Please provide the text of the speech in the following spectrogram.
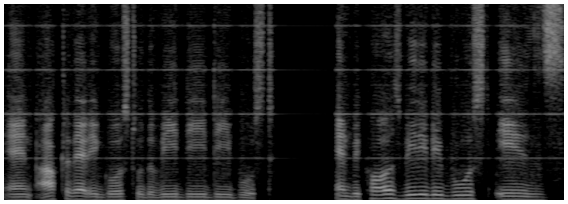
and after that it goes to the VDD boost. And because VDD boost is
